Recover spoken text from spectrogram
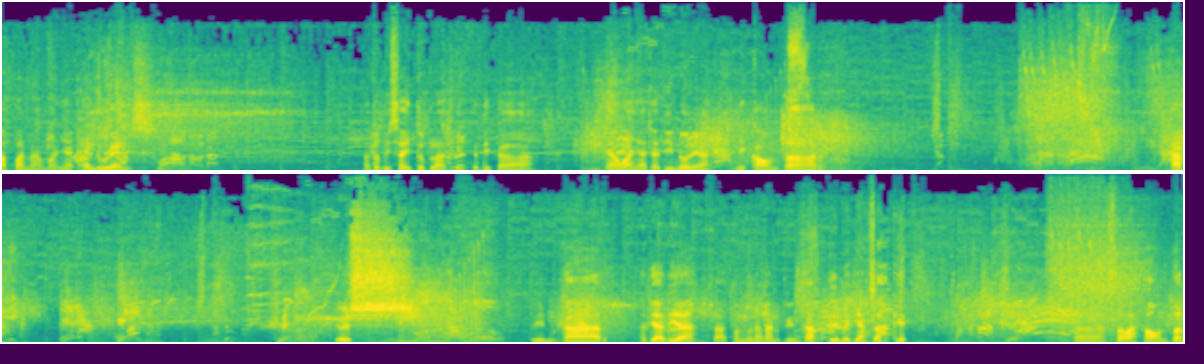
apa namanya endurance. Atau bisa hidup lagi ketika nyawanya jadi nol ya. Ini counter Tap. Yus. Green card. Hati-hati ya saat menggunakan green card damage yang sakit. Uh, setelah counter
